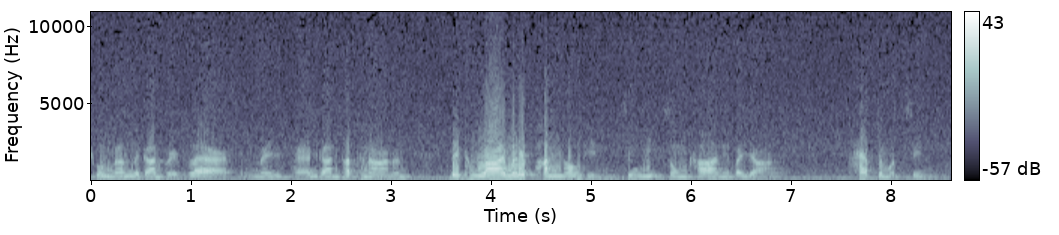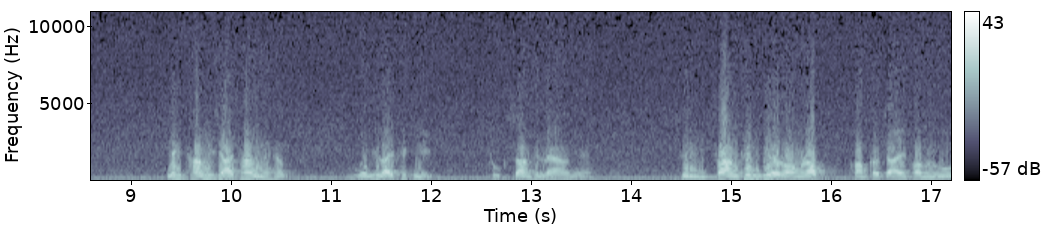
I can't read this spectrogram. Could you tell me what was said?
ช่วงนั้นและการเผยแพร่ในแผนการพัฒนานั้น ได้ทำลายเมล็ดพันธุ์ท้องถิ่น ซึ่งมีทรงค่านี้ไปอย่างแทบจะหมดสิ้น ในทางวิชาช่างนะครับ เมื่อวิไลเทคนิคถูกสร้างขึ้นแล้วเนี่ย ซึ่งสร้างขึ้นเพื่อรองรับความเข้าใจความรู้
